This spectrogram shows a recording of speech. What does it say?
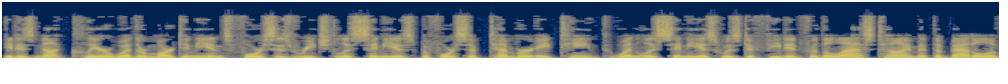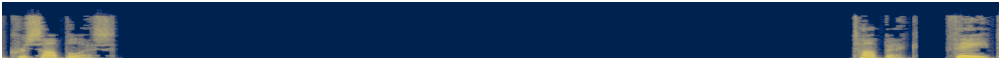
It is not clear whether Martinian's forces reached Licinius before September 18 when Licinius was defeated for the last time at the Battle of Chrysopolis. Fate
